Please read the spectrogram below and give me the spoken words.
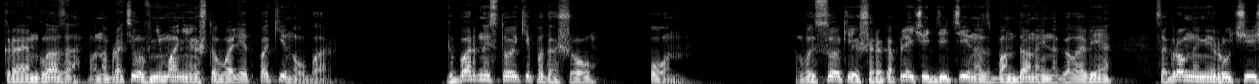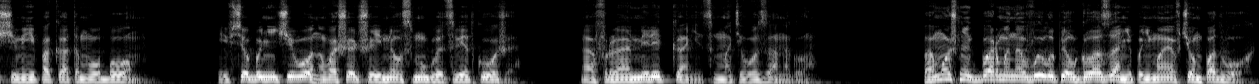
Краем глаза он обратил внимание, что валет покинул бар. К барной стойке подошел он. Высокий, широкоплечий детина с банданой на голове, с огромными ручищами и покатым лбом. И все бы ничего, но вошедший имел смуглый цвет кожи. Афроамериканец, мать его, за ногу. Помощник бармена вылупил глаза, не понимая, в чем подвох.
